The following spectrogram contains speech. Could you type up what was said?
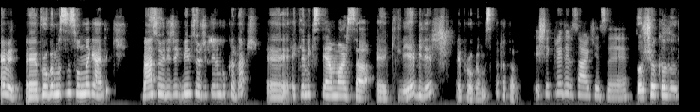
Evet, e, programımızın sonuna geldik. Ben söyleyecek, benim söyleyeceklerim bu kadar. E, eklemek isteyen varsa ekleyebilir ve programımızı kapatalım. Teşekkür ederiz herkese. Hoşça kalın.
